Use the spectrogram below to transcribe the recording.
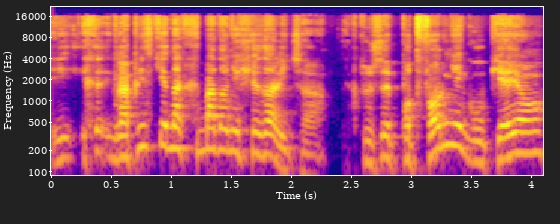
i Glapiński jednak chyba do nich się zalicza, którzy potwornie głupieją,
